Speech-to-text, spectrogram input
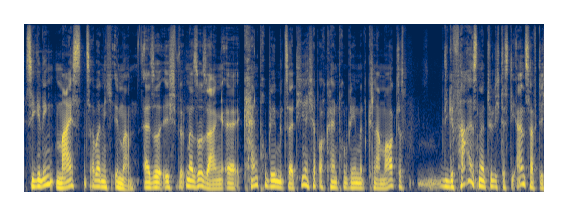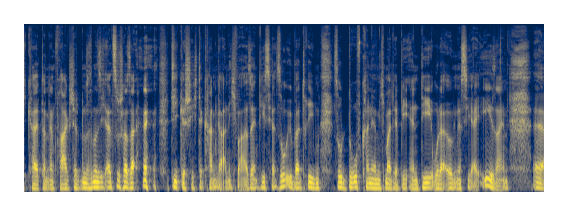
Sie gelingt meistens, aber nicht immer. Also ich würde mal so sagen, äh, kein Problem mit Satire. Ich habe auch kein Problem mit Klamauk. Das, die Gefahr ist natürlich, dass die Ernsthaftigkeit dann in Frage stellt und dass man sich als Zuschauer sagt, die Geschichte kann gar nicht wahr sein. Die ist ja so übertrieben. So doof kann ja nicht mal der BND oder irgendeine CIA sein. Äh,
